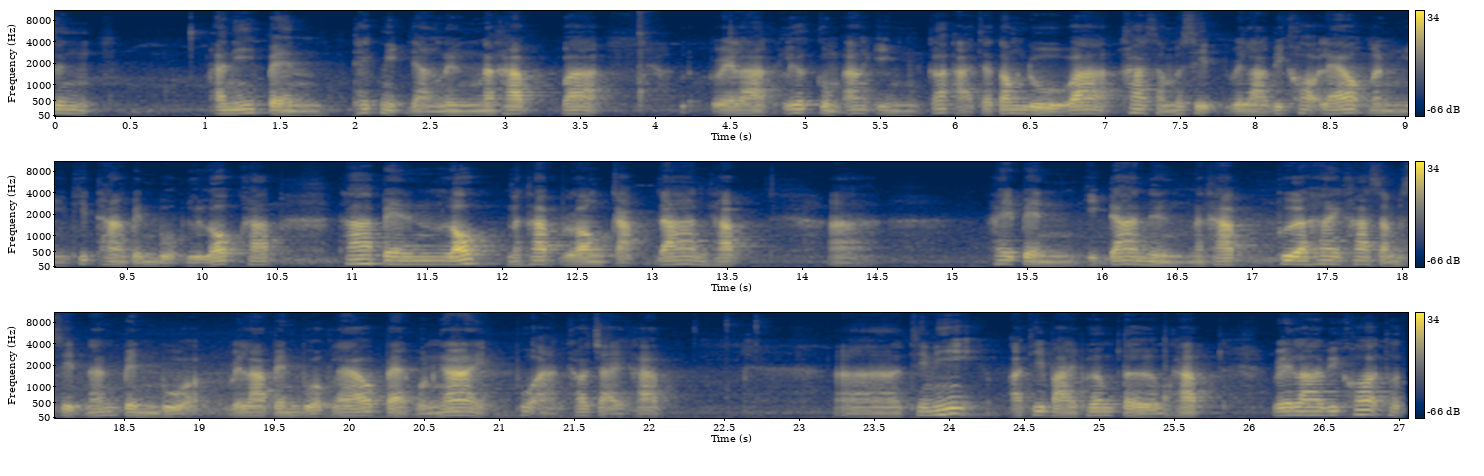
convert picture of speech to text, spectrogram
ซึ่งอันนี้เป็นเทคนิคอย่างหนึ่งนะครับว่าเวลาเลือกกลุ่มอ้างอิง ก็อาจจะต้องดูว่าค่าสัมประสิทธิ์เวลาวิเคราะห์แล้วมันมีทิศทางเป็นบวกหรือลบครับ ถ้าเป็นลบนะครับลองกลับด้านครับให้เป็นอีกด้านหนึ่งนะครับ เพื่อให้ค่าสัมประสิทธิ์นั้นเป็นบวก เวลาเป็นบวกแล้วแปลผลง่ายผู้อ่านเข้าใจครับ ทีนี้อธิบายเพิ่มเติมครับ เวลาวิเคราะห์ถด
